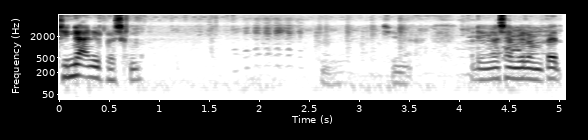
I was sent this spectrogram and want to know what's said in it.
Cina nih bosku. Cina telinga sambil lempet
